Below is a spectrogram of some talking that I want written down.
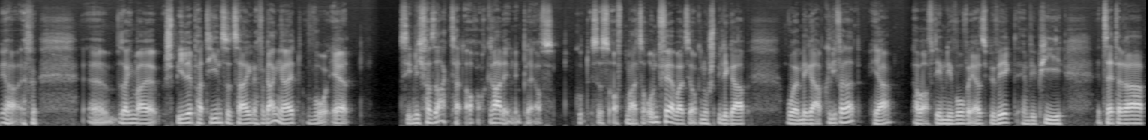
ja, äh, sag ich mal, Spiele, Partien zu zeigen in der Vergangenheit, wo er ziemlich versagt hat, auch, auch gerade in den Playoffs. Gut, ist es oftmals auch unfair, weil es ja auch genug Spiele gab, wo er mega abgeliefert hat, ja, aber auf dem Niveau, wo er sich bewegt, MVP etc.,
